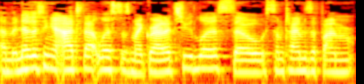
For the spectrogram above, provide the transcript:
Um, another thing I add to that list is my gratitude list. So sometimes if I'm,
